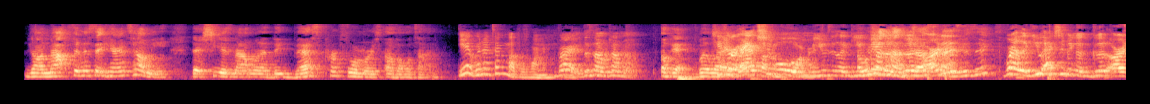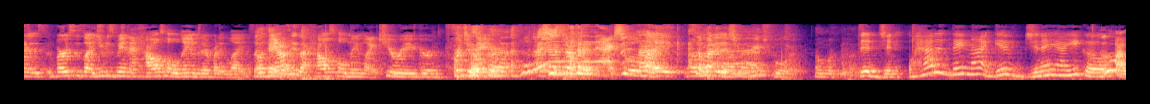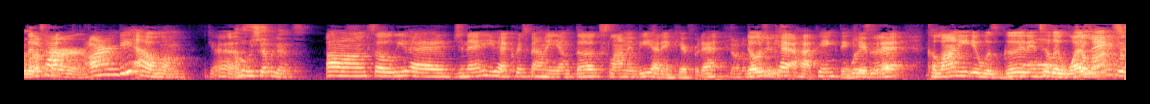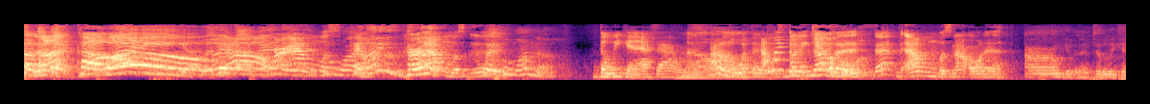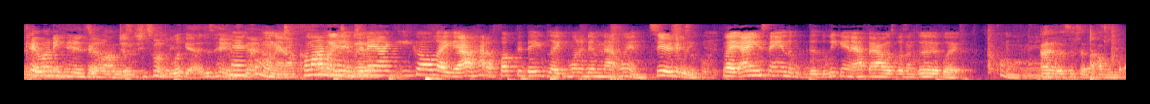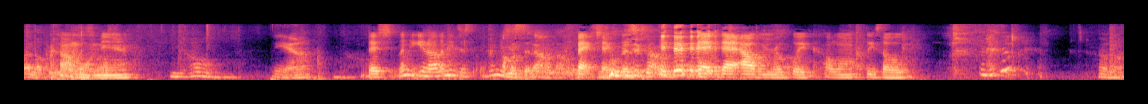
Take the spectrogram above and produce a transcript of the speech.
y'all not finna sit here and tell me that she is not one of the best performers of all time. Yeah, we're not talking about performing. Right, that's not what we're talking about. Okay, but She's like, a Your actual music, like you we being a good just artist, music? right? Like you actually being a good artist versus like you just being a household name that everybody likes. Like Okay. Beyonce's a household name like Keurig or Frigidaire. I She's not an actual like I'm somebody that you that. reach for. I'm with you on that. Did Jan- how did they not give Jhené Aiko Ooh, I the love top. R and B album? Yes. Oh, Who was she up against? Um, so you had Jhené, you had Chris Brown and Young Thug, Slime and B. I didn't care for that. Don't know what that Doja. Cat, Hot Pink, didn't What care for that? that. Kehlani, it was good until it wasn't. Kehlani was Kehlani- good. Kehlani! Wait, No, wait, her album was Who? Kehlani was her good. album was good. Wait, who won though? The Weeknd after hours. No. I don't know what that I is, like the but Weeknd, no. but that album was not all that. I'm giving it to the Weeknd. Kehlani hands down, Kehlani. just 'cause she's fun to look at, just hands Man, down. come on now. I Kehlani like and Jhené. Jhené Aiko, like, yeah, how the fuck did they, like, one of them not win? Seriously. Like, I ain't saying the, the, the Weeknd after hours wasn't good, but come on, man. I didn't listen to the album, but I love it. Come on, man. No. Yeah. That's let me, you know, let me just let me I'm gonna just sit down and not fact check Music's that not really bad. that, that album real quick. Hold on, please hold. Hold on.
